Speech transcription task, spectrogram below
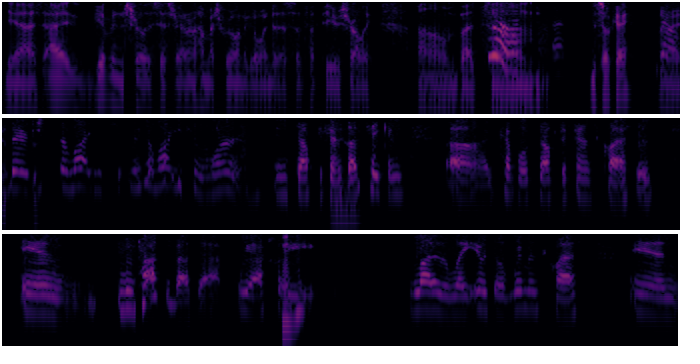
Yeah, I, given Shirley's history, I don't know how much we want to go into this. It's up to you, Shirley. Um, but um, it's okay. No, All right. there's Just... a lot. You can, there's a lot you can learn in self defense. Yeah. I've taken uh, a couple of self defense classes, and we talked about that. We actually mm-hmm. A lot of the late. It was a women's class, and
